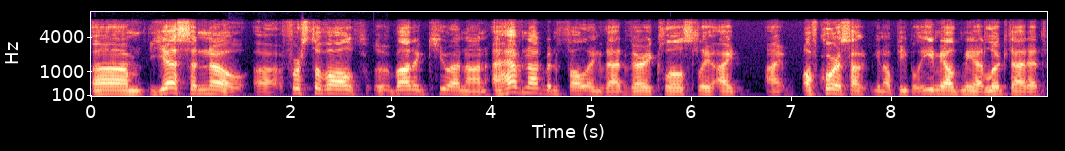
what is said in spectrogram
Um, yes and no. Uh, first of all, about a QAnon, I have not been following that very closely. I, I, of course, I, you know, people emailed me. I looked at it,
